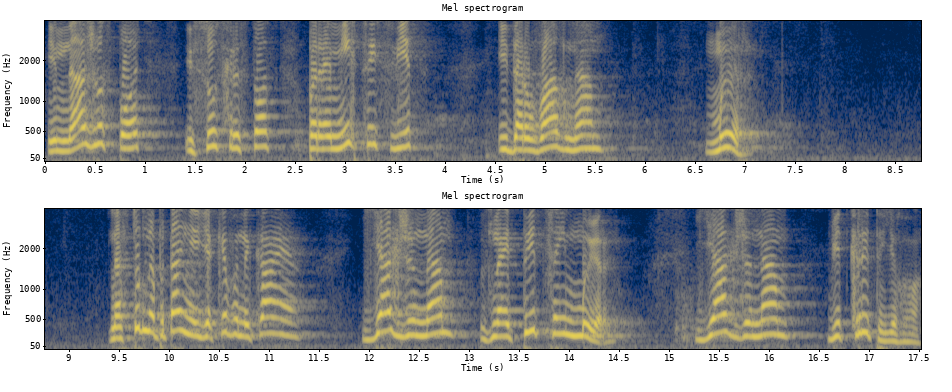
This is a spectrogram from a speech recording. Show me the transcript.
І наш Господь, Ісус Христос, переміг цей світ і дарував нам мир. Наступне питання, яке виникає, як же нам знайти цей мир? Як же нам відкрити його?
